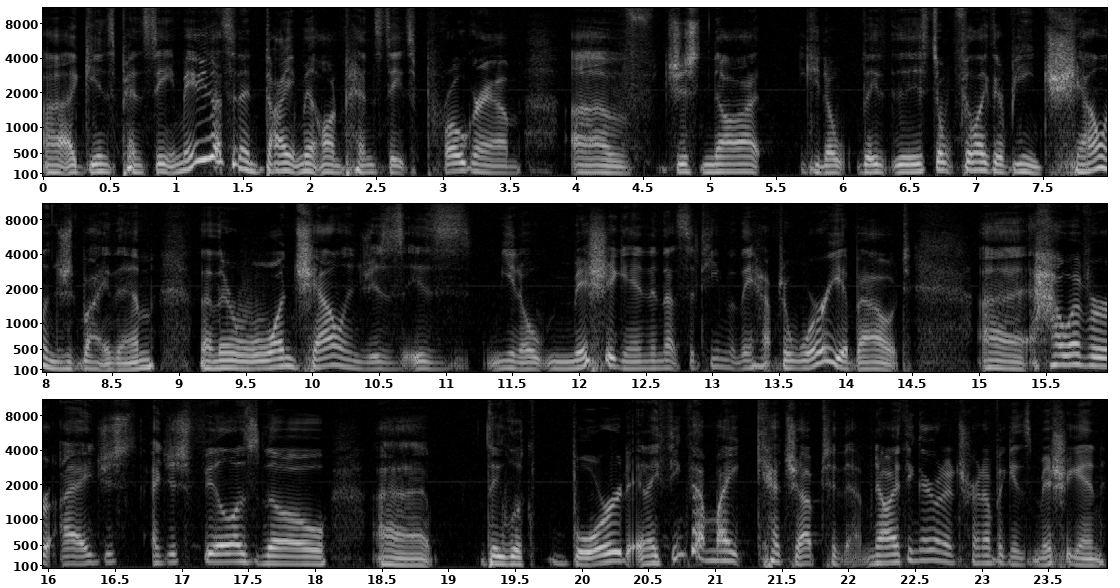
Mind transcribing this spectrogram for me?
uh, against Penn State. Maybe that's an indictment on Penn State's program of just not you know they, they just don't feel like they're being challenged by them that their one challenge is is you know michigan and that's the team that they have to worry about uh, however i just i just feel as though uh, they look bored, and I think that might catch up to them. Now, I think they're going to turn up against Michigan,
